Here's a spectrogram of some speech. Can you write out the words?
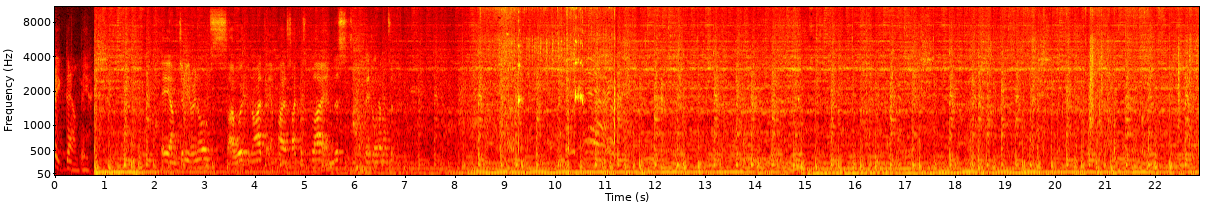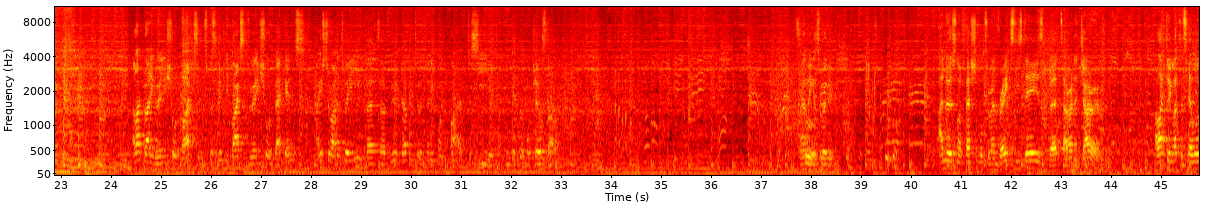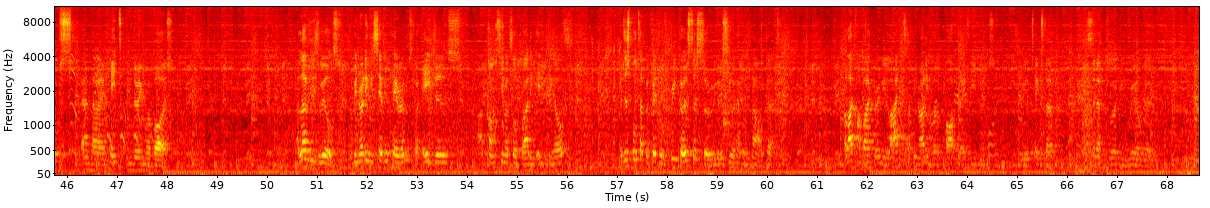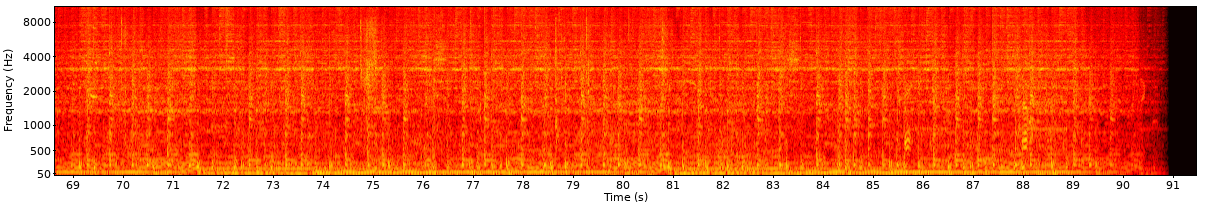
breakdown, baby. Hey, I'm Jimmy Reynolds. I work and ride for Empire Cycle Supply, and this is Federal Hamilton. Like riding really short bikes, and specifically bikes with really short back ends. I used to ride a 20, but I've moved up to a 20.5 to see if I can get a bit more trail style. I don't think it's working. I know it's not fashionable to run brakes these days, but I run a gyro. I like doing lots of tailwhips, and I hate undoing my bars. I love these wheels. I've been riding these 7k rims for ages. I can't see myself riding anything else. I just built up a Federal free coaster, so we're going to see what happens now with that. I like my bike really light. so I've been riding a lot of park lately, doing some weird tech stuff. The setup is working real good. Yeah.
